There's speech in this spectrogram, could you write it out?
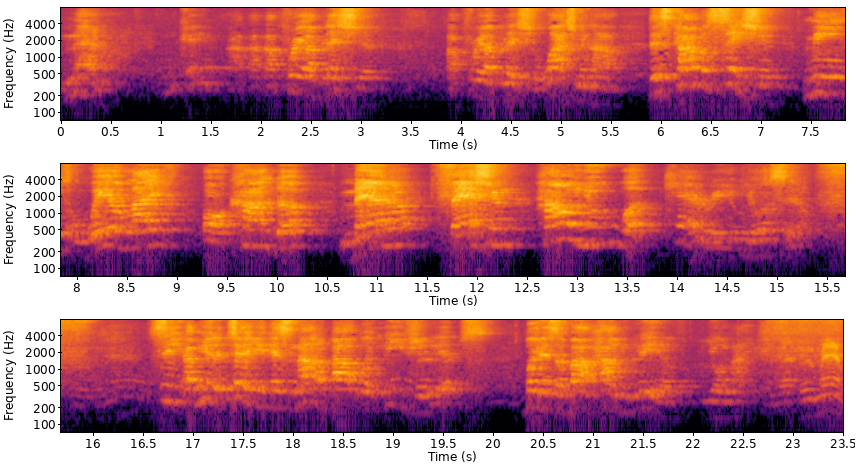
manner. Okay? I, I, I pray I bless you. I pray I bless you. Watch me now. This conversation means way of life or conduct, manner, fashion, how you what? Carry yourself. See, I'm here to tell you it's not about what leaves your lips, but it's about how you live your life. Amen.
